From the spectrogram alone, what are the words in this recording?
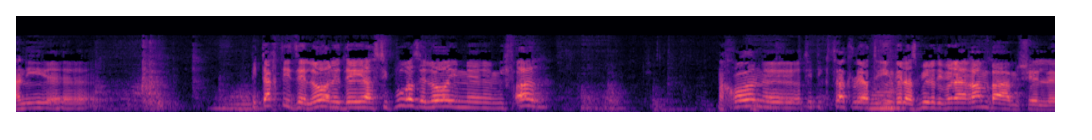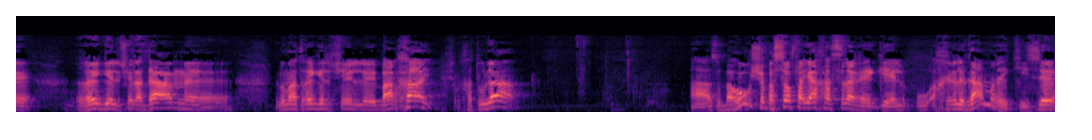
אני uh, פיתחתי את זה לא על ידי הסיפור הזה, לא עם uh, מפעל. נכון, רציתי קצת להתאים ולהסביר את דברי הרמב"ם של רגל של אדם לעומת רגל של בעל חי, של חתולה. אז ברור שבסוף היחס לרגל הוא אחר לגמרי, כי זה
